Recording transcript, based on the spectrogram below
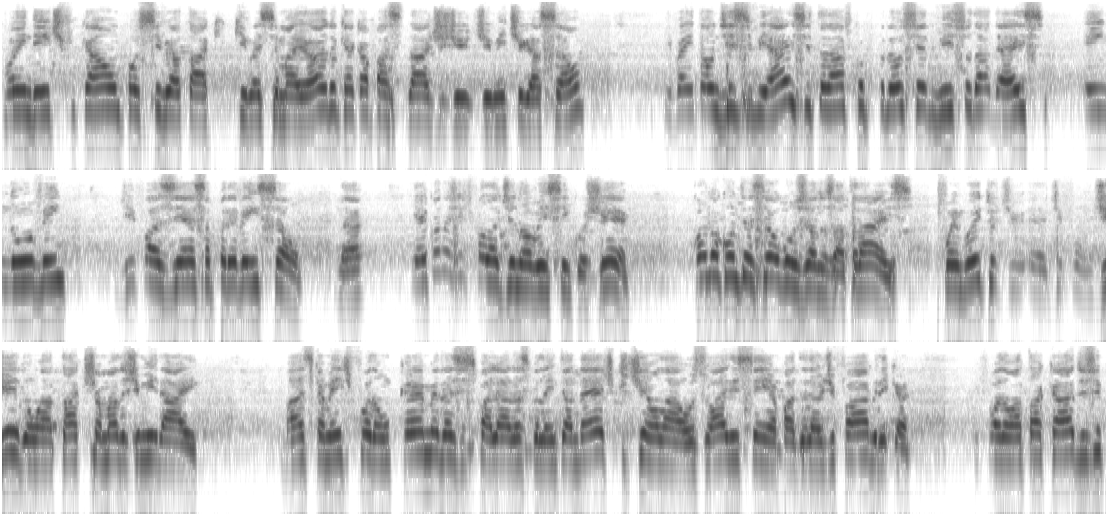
vão identificar um possível ataque que vai ser maior do que a capacidade de, de mitigação e vai então desviar esse tráfego para o serviço da 10 em nuvem de fazer essa prevenção. Né? E aí quando a gente fala de novo em 5G, como aconteceu alguns anos atrás, foi muito eh, difundido um ataque chamado de Mirai. Basicamente foram câmeras espalhadas pela internet que tinham lá usuário e senha padrão de fábrica e foram atacados e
